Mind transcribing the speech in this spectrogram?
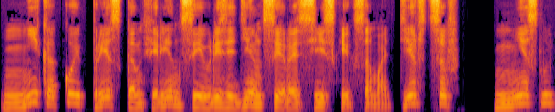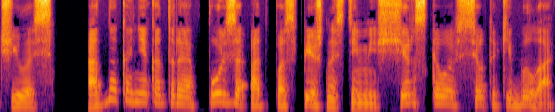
Никакой пресс-конференции в резиденции российских самодержцев не случилось. Однако некоторая польза от поспешности Мещерского все-таки была.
